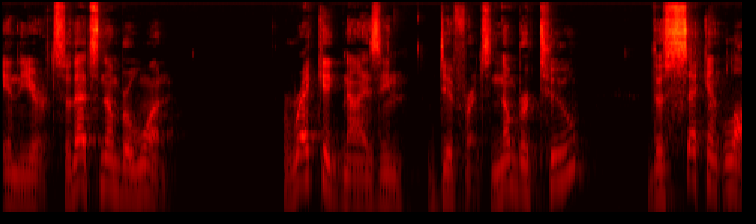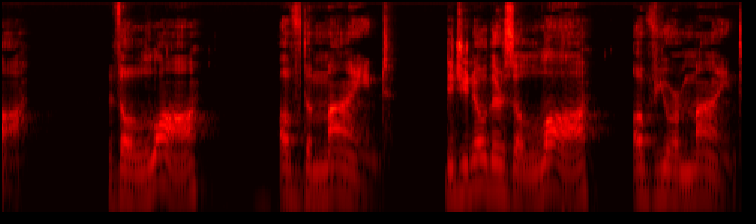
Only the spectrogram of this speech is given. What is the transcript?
in the earth. So that's number one, recognizing difference. Number two, the second law, the law of the mind. Did you know there's a law of your mind?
